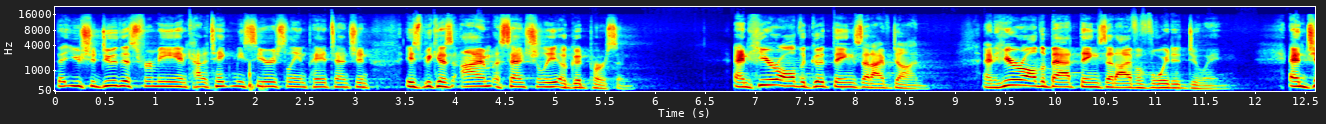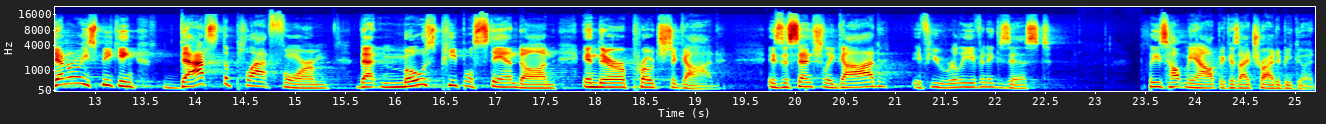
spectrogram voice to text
that you should do this for me and kind of take me seriously and pay attention is because I'm essentially a good person. And here are all the good things that I've done. And here are all the bad things that I've avoided doing. And generally speaking, that's the platform that most people stand on in their approach to God. Is essentially, God, if you really even exist, Please help me out because I try to be good.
